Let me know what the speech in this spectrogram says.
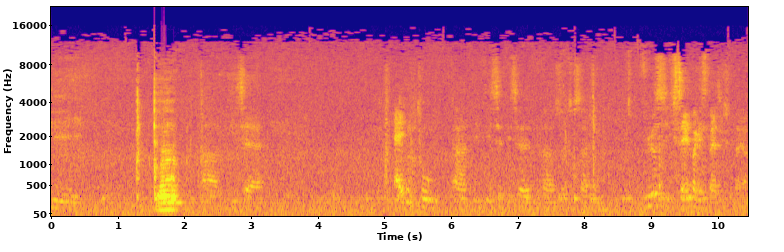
die, äh, diese Eigentum, äh, die diese, diese äh, sozusagen für sich selber, jetzt weiß ich wieder, ja,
